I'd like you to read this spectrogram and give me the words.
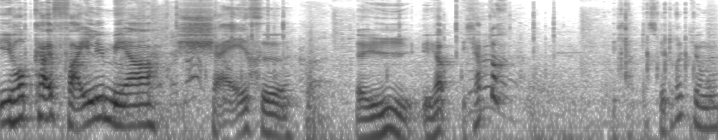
Ich hab keine Pfeile mehr. Scheiße. Ey, ich hab, ich hab doch... Ich hab das gedrückt, Junge.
